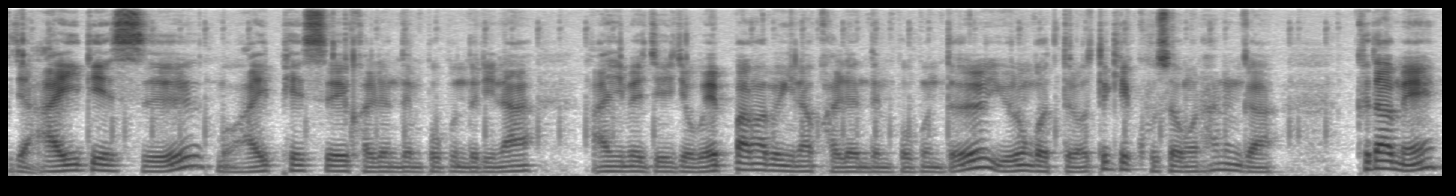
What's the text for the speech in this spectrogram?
이제 IDS, 뭐 IPS에 관련된 부분들이나 아니면 이제, 이제 웹방화벽이나 관련된 부분들 이런 것들 어떻게 구성을 하는가. 그 다음에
